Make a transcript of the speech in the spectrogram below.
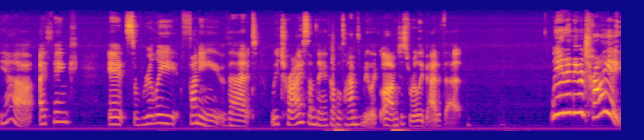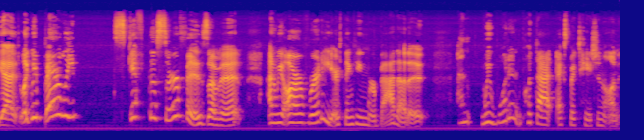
yeah, I think it's really funny that we try something a couple times and be like, oh, I'm just really bad at that. We didn't even try it yet. Like, we barely skipped the surface of it, and we already are thinking we're bad at it. And we wouldn't put that expectation on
